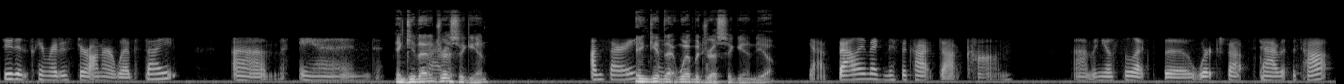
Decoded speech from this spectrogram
students can register on our website um, and and give that address again. I'm sorry. And give that web address again. Yeah. Yeah, balletmagnificat.com, um, and you'll select the workshops tab at the top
